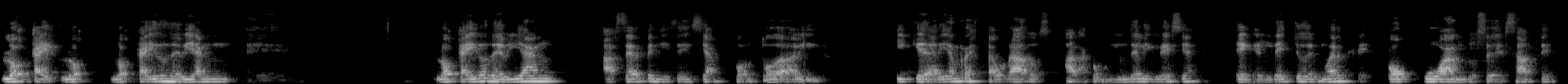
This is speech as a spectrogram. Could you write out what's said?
Los, caídos debían eh, los caídos debían hacer penitencia por toda la vida y quedarían restaurados a la comunión de la iglesia en el lecho de muerte o cuando se desate,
